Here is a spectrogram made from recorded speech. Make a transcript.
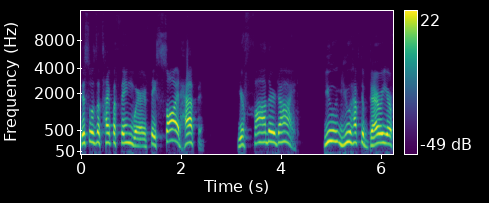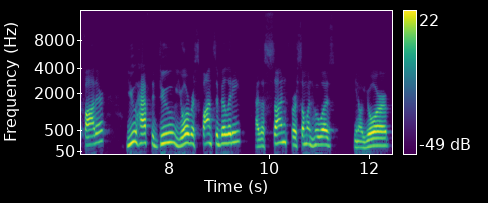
This was the type of thing where if they saw it happen, your father died. You, you have to bury your father. You have to do your responsibility as a son for someone who was, you know, your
